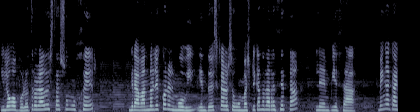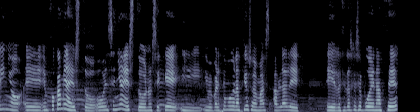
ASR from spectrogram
y luego por otro lado está su mujer grabándole con el móvil. Y entonces, claro, según va explicando la receta, le empieza, venga cariño, eh, enfócame a esto, o enseña esto, no sé qué. Y, y me parece muy gracioso, además habla de eh, recetas que se pueden hacer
